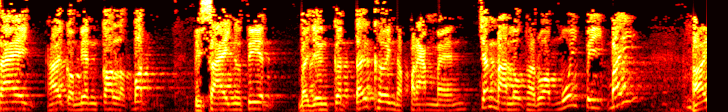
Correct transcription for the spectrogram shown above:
សេសហើយក៏មានកលបុត្រពិសេសនោះទៀតបើយើងគិតទៅឃើញថា5មែនអញ្ចឹងបានលោកថារាប់1 2 3 ហើយ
